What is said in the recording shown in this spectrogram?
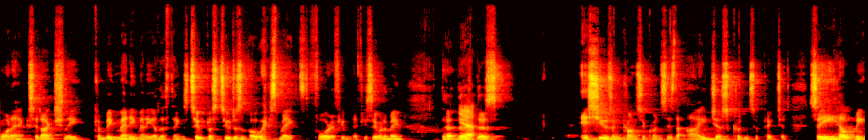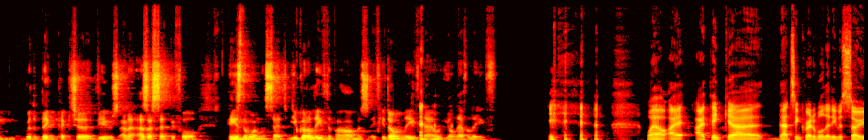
one X. It actually can be many, many other things. Two plus two doesn't always make four, if you if you see what I mean. There, there, yeah. There's issues and consequences that I just couldn't have pictured. So he helped me with the big picture views. And as I said before, he's the one that said, "You've got to leave the Bahamas. If you don't leave now, you'll never leave." Yeah. Wow, I I think uh, that's incredible that he was so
